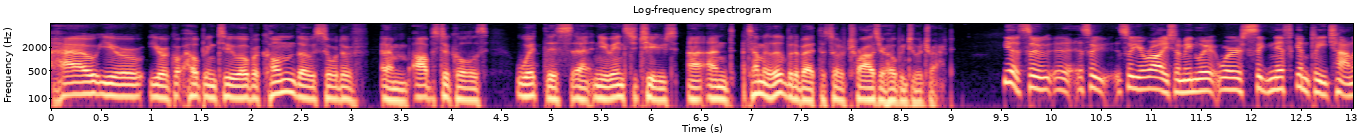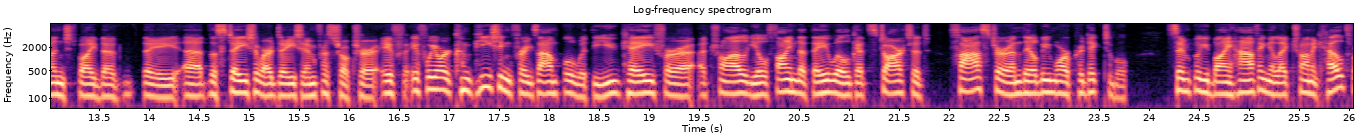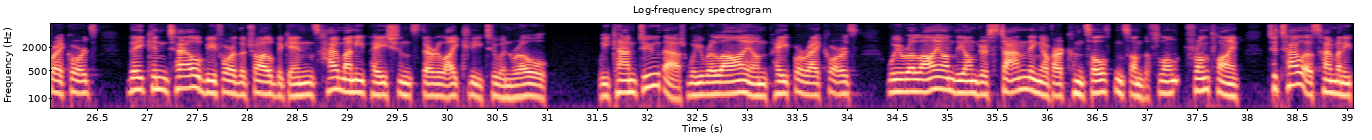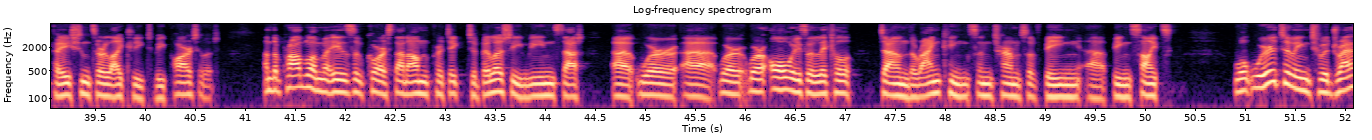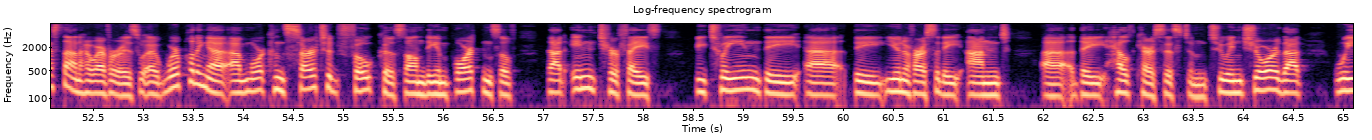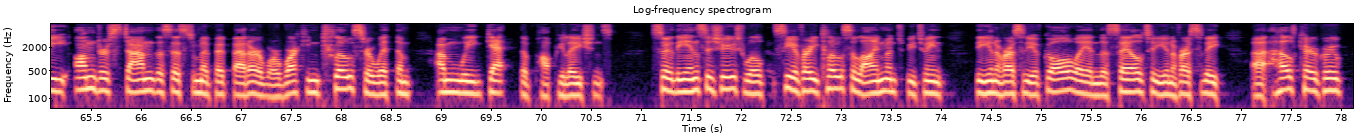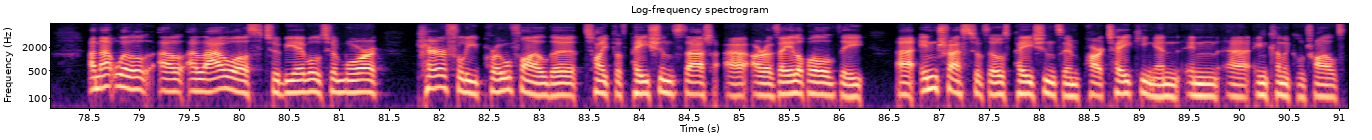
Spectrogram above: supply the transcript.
how you're you're hoping to overcome those sort of um, obstacles with this uh, new institute, uh, and tell me a little bit about the sort of trials you're hoping to attract. Yeah, so uh, so so you're right. I mean, we're we're significantly challenged by the the uh, the state of our data infrastructure. If if we were competing, for example, with the UK for a, a trial, you'll find that they will get started faster and they'll be more predictable simply by having electronic health records they can tell before the trial begins how many patients they're likely to enroll. We can't do that. We rely on paper records. We rely on the understanding of our consultants on the front line to tell us how many patients are likely to be part of it. And the problem is, of course, that unpredictability means that uh, we're, uh, we're, we're always a little down the rankings in terms of being, uh, being sites. What we're doing to address that, however, is uh, we're putting a, a, more concerted focus on the importance of that interface between the uh, the university and uh, the healthcare system to ensure that we understand the system a bit better, we're working closer with them, and we get the populations. So the institute will see a very close alignment between the University of Galway and the Saolta University uh, Healthcare Group and that will uh, allow us to be able to more carefully profile the type of patients that uh, are available, the uh, interest of those patients in partaking in in, uh, in clinical trials,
